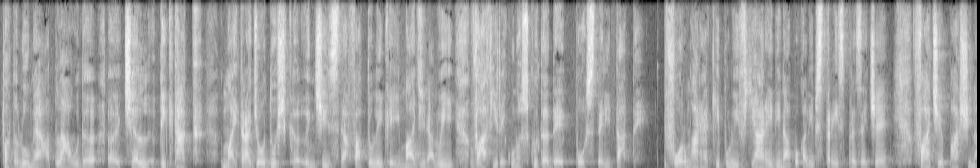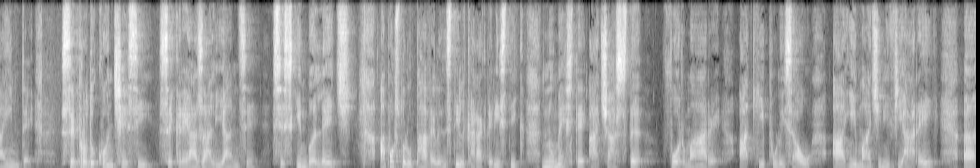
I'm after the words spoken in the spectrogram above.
Toată lumea aplaudă, uh, cel pictat mai trage o dușcă în cinstea faptului că imaginea lui va fi recunoscută de posteritate. Formarea chipului fiarei din Apocalips 13 face pași înainte. Se produc concesii, se creează alianțe, se schimbă legi. Apostolul Pavel, în stil caracteristic, numește această formare a chipului sau a imaginii fiarei uh,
